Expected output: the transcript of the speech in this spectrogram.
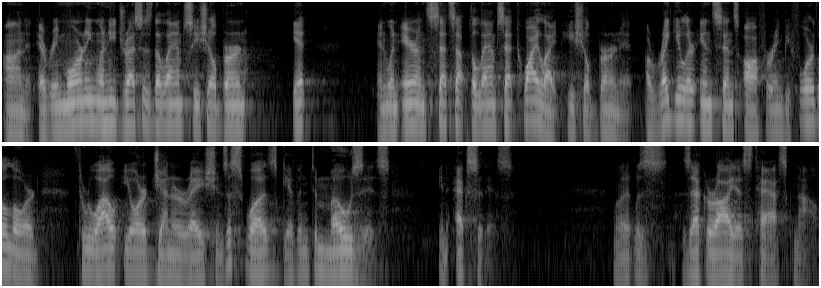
on it. Every morning when he dresses the lamps, he shall burn it. And when Aaron sets up the lamps at twilight, he shall burn it. A regular incense offering before the Lord throughout your generations. This was given to Moses in Exodus. Well, it was Zechariah's task now.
